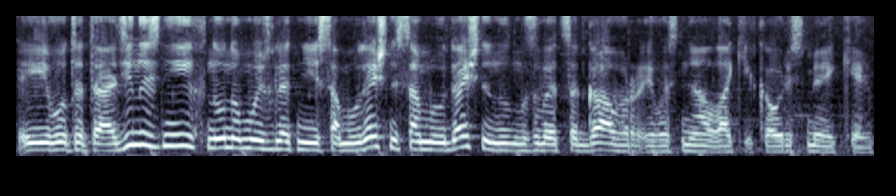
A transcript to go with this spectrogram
И вот это один из них, ну, на мой взгляд, не самый удачный. Самый удачный ну, называется «Гавр», его снял Аки Каурисмяки.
